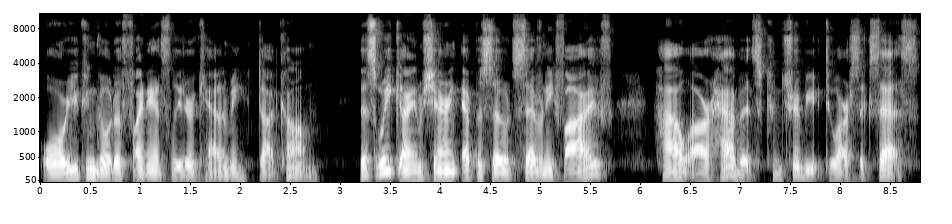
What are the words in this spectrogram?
or you can go to financeleaderacademy.com. This week I am sharing episode 75 How Our Habits Contribute to Our Success.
